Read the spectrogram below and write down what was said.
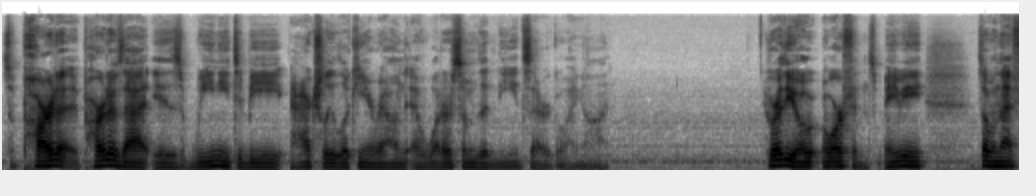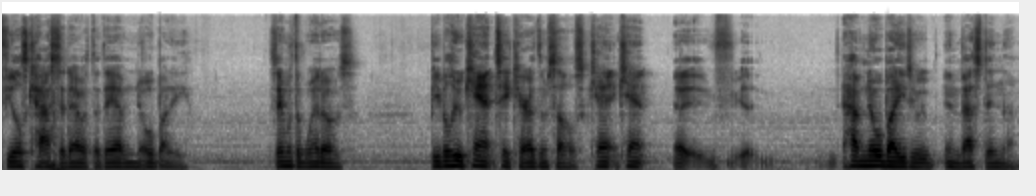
So part of part of that is we need to be actually looking around at what are some of the needs that are going on. Who are the orphans? Maybe someone that feels casted out, that they have nobody. Same with the widows. People who can't take care of themselves, can't can't uh, have nobody to invest in them.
